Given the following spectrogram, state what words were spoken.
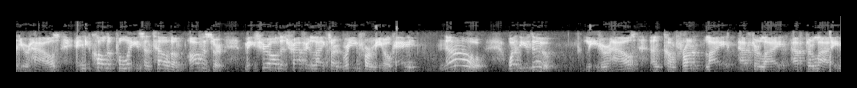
at your house and you call the police and tell them, Officer, make sure all the traffic lights are green for me, okay? No! What do you do? Leave your house and confront light after light after light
